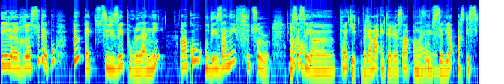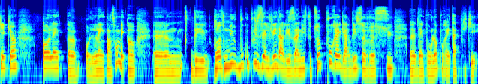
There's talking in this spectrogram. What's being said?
et le reçu d'impôt peut être utilisé pour l'année en cours ou des années futures. Et ça, Ah. c'est un point qui est vraiment intéressant au Ouais. niveau du CELIAP parce que si quelqu'un a euh, l'intention, mais a euh, des revenus beaucoup plus élevés dans les années futures, pourrait garder ce reçu euh, d'impôt-là pour être appliqué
